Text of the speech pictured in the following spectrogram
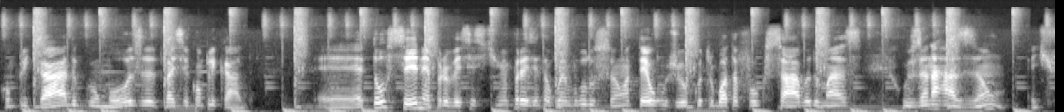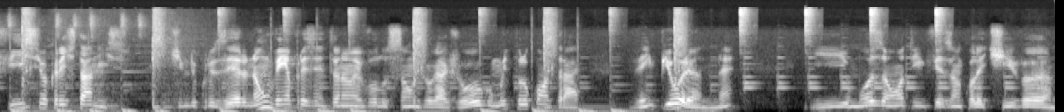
Complicado com o Moza vai ser complicado. é, é torcer, né, para ver se esse time apresenta alguma evolução até o jogo contra o Botafogo sábado, mas usando a razão, é difícil acreditar nisso. O time do Cruzeiro não vem apresentando uma evolução de jogar jogo, muito pelo contrário, vem piorando, né? E o Moza ontem fez uma coletiva,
